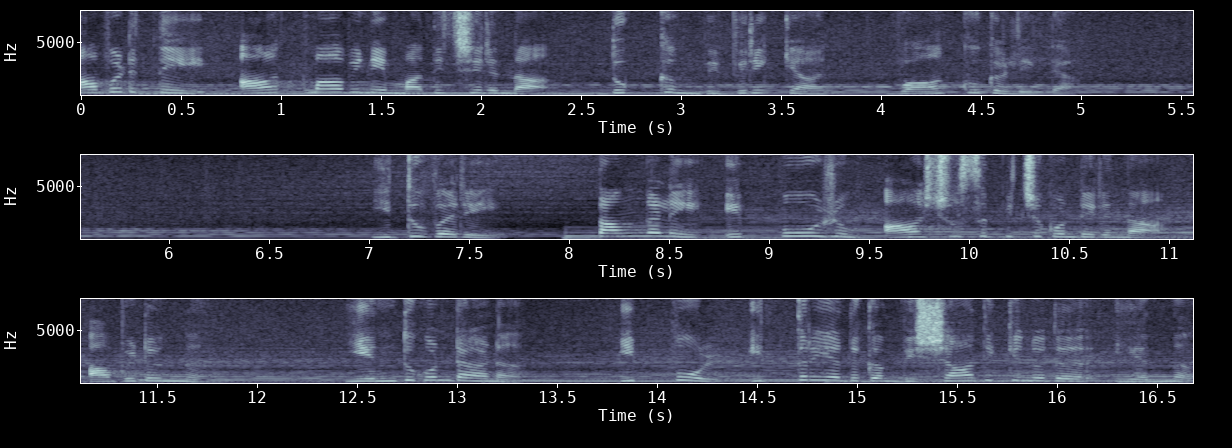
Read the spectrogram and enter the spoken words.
അവിടുത്തെ ആത്മാവിനെ മതിച്ചിരുന്ന ദുഃഖം വിവരിക്കാൻ വാക്കുകളില്ല. ഇതുവരെ തങ്ങളെ എപ്പോഴും ആശ്വസിപ്പിച്ചുകൊണ്ടിരുന്ന അവിടുന്ന് എന്തുകൊണ്ടാണ് ഇപ്പോൾ ഇത്രയധികം വിഷാദിക്കുന്നത് എന്ന്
